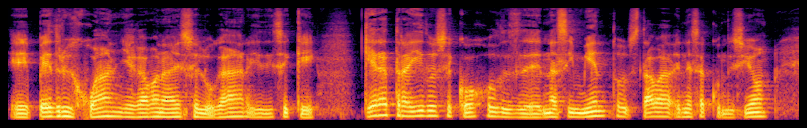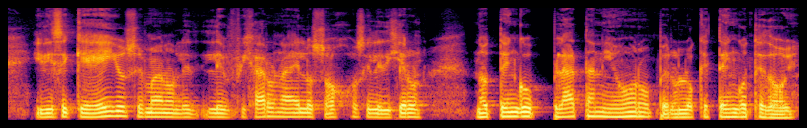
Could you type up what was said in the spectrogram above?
eh, Pedro y Juan llegaban a ese lugar, y dice que, que era traído ese cojo desde nacimiento, estaba en esa condición, y dice que ellos, hermano, le, fijaron a él los ojos y le dijeron, no tengo plata ni oro, pero lo que tengo te doy.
